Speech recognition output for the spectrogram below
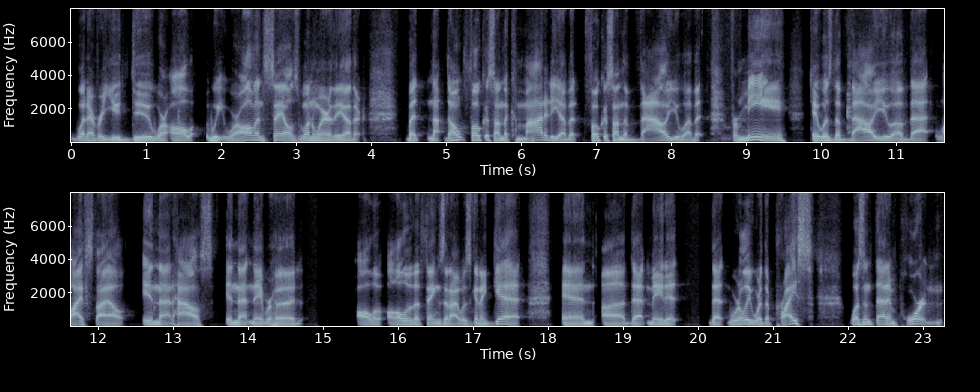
whatever you do. We're all we we're all in sales one way or the other, but not don't focus on the commodity of it. Focus on the value of it. For me, it was the value of that lifestyle in that house in that neighborhood. All of all of the things that I was going to get, and uh, that made it that really where the price wasn't that important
